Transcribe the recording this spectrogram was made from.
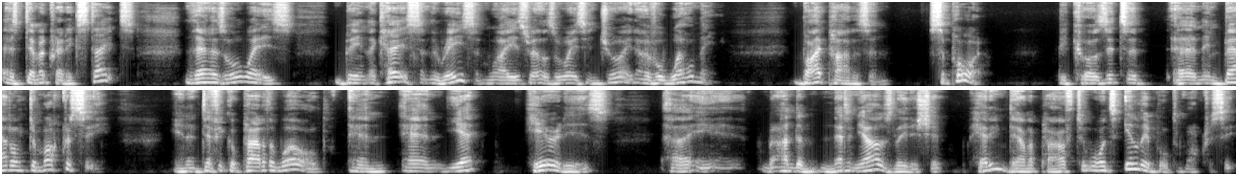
as democratic states. That has always been the case and the reason why Israel has always enjoyed overwhelming bipartisan support because it's a, an embattled democracy in a difficult part of the world. And, and yet here it is uh, under Netanyahu's leadership, heading down a path towards illiberal democracy.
